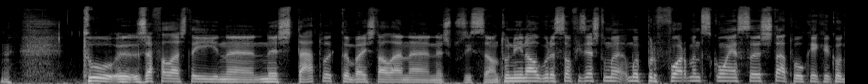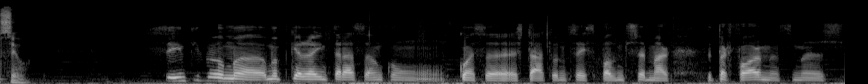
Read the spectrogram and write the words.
Tu eh, já falaste aí na, na estátua que também está lá na, na exposição. Tu na inauguração fizeste uma, uma performance com essa estátua. O que é que aconteceu? Sim, tive uma, uma pequena interação com, com essa estátua. Não sei se pode-me chamar de performance, mas,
